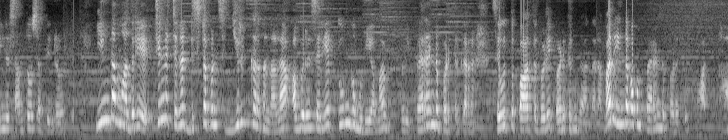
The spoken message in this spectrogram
இந்த சந்தோஷ் அப்படின்றவருக்கு. இந்த மாதிரி சின்ன சின்ன டிஸ்டர்பன்ஸ் இருக்கிறதுனால அவர் சரியா தூங்க முடியாம இப்படி பிறண்டு படுத்திருக்காங்க செவுத்து பார்த்தபடி படுத்திருந்த அந்த நபர் இந்த பக்கம் பிறண்டு படுத்து பார்த்தா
